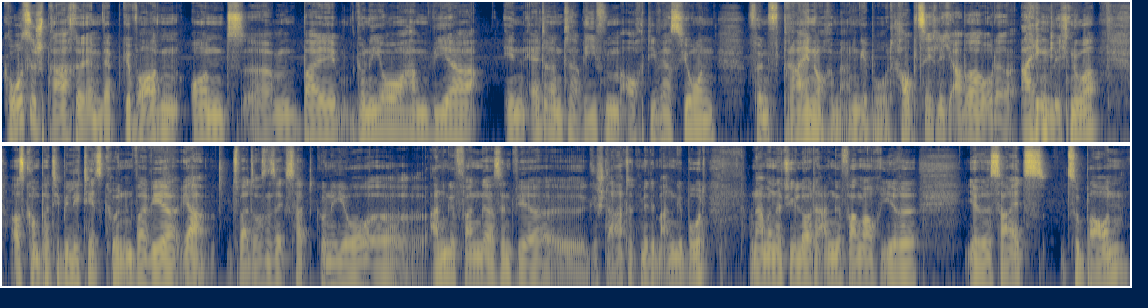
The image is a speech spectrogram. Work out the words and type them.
große Sprache im Web geworden und ähm, bei Guneo haben wir in älteren Tarifen auch die Version 5.3 noch im Angebot. Hauptsächlich aber oder eigentlich nur aus Kompatibilitätsgründen, weil wir, ja, 2006 hat Guneo äh, angefangen, da sind wir äh, gestartet mit dem Angebot und haben natürlich Leute angefangen, auch ihre, ihre Sites zu bauen,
